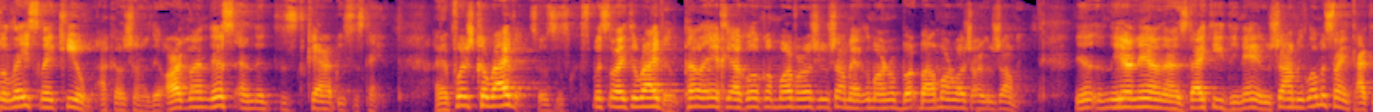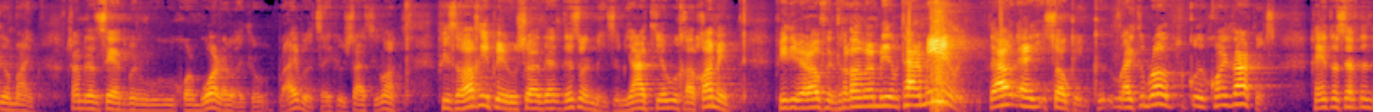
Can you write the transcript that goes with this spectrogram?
a lace lay kiyum. They argue on this, and this cannot be sustained. And it first karivit, so it's explicit like the rivit. Yerushalmi doesn't say it with lukewarm water like the rivit. It's like hachi perusha. This one means chachamim. Pidi verofin. Chachamim immediately without any soaking, like the road according to doctors. Doesn't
